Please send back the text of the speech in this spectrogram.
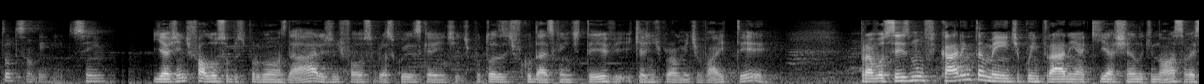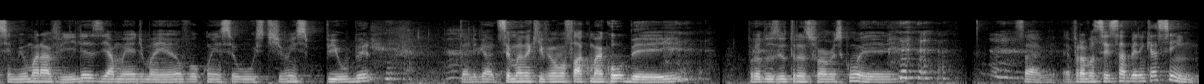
todos são bem-vindos. Sim. E a gente falou sobre os problemas da área, a gente falou sobre as coisas que a gente, tipo, todas as dificuldades que a gente teve e que a gente provavelmente vai ter. Pra vocês não ficarem também, tipo, entrarem aqui achando que, nossa, vai ser mil maravilhas e amanhã de manhã eu vou conhecer o Steven Spielberg, tá ligado? Semana que vem eu vou falar com o Michael Bay, produzir o Transformers com ele, sabe? É pra vocês saberem que, assim,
